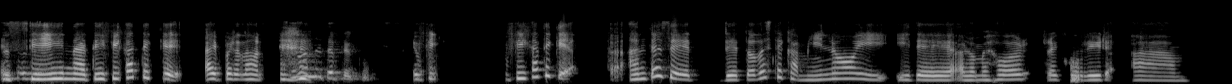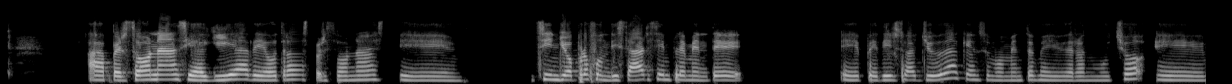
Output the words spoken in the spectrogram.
sí, Nati, fíjate que, ay, perdón. No, te preocupes. Fíjate que antes de, todo este camino y, de a lo mejor recurrir a, personas y a guía de otras personas, eh, sin yo profundizar, simplemente eh, pedir su ayuda, que en su momento me ayudaron mucho. Eh,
